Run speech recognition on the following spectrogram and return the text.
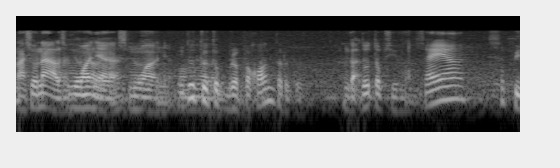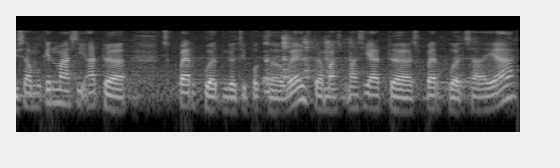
nasional semuanya ya? semuanya itu tutup berapa counter tuh? nggak tutup sih Mas. saya sebisa mungkin masih ada spare buat gaji pegawai sudah mas masih ada spare buat saya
